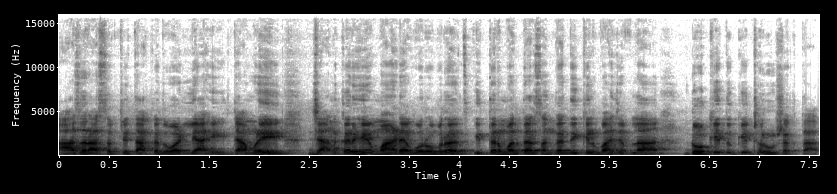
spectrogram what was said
आज रासपची ताकद वाढली आहे. त्यामुळे जानकर हे महाड्याबरोबरच इतर मतदारसंघात देखील भाजपला डोकेदुखी ठरू शकतात.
